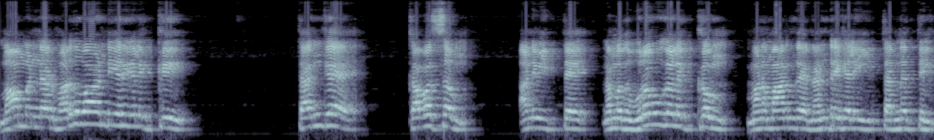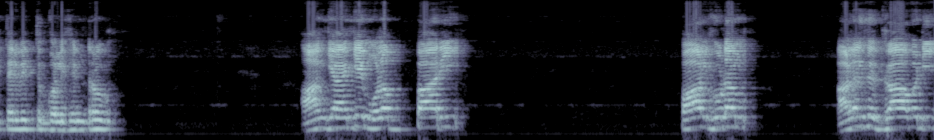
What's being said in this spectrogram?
மாமன்னர் மருதுபாண்டியர்களுக்கு தங்க கவசம் அணிவித்த நமது உறவுகளுக்கும் மனமார்ந்த நன்றிகளை இத்தருணத்தில் தெரிவித்துக் கொள்கின்றோம். ஆங்காங்கே முளப்பாரி பால்குடம் அழகு காவடி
